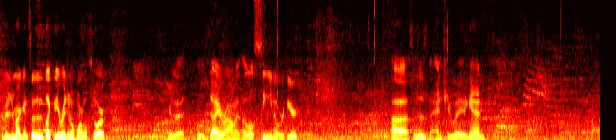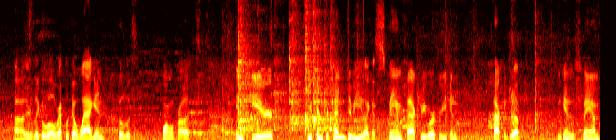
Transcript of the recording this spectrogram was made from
Division marking. So this is like the original Hormel store. Here's a little diorama, a little scene over here. Uh, so this is the entryway again. Uh, there's like a little replica wagon filled with Hormel products. In here, you can pretend to be like a spam factory worker. You can package up some cans of spam.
